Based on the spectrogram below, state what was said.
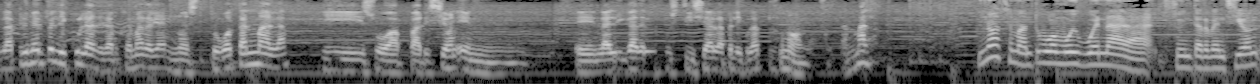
la primera película de la Mujer Maravilla no estuvo tan mala y su aparición en, en la Liga de la Justicia, la película, pues no, no fue tan mala. No, se mantuvo muy buena su intervención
